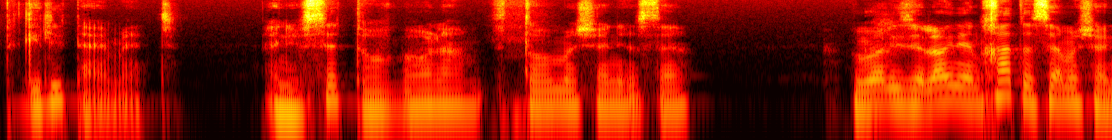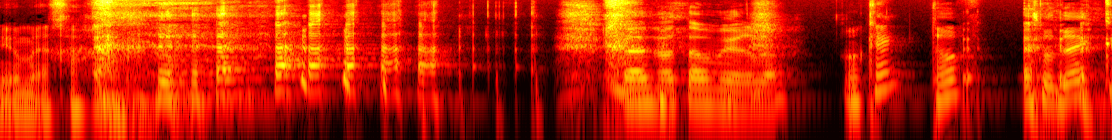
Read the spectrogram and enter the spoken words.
תגיד לי את האמת, אני עושה טוב בעולם? זה טוב מה שאני עושה? הוא אומר לי, זה לא עניינך, תעשה מה שאני אומר לך. ואז מה אתה אומר לו? אוקיי, טוב, צודק.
